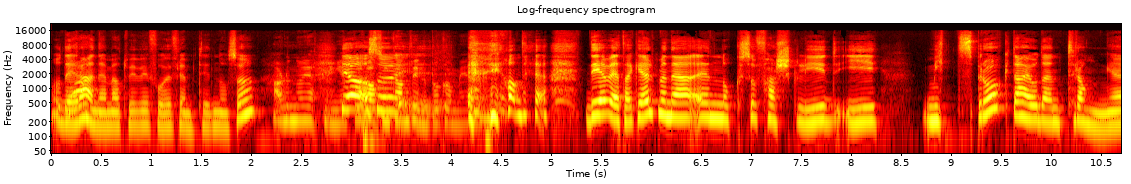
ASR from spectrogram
og det regner jeg med at vi vil få i fremtiden også. Har du noen gjetninger Ja, på hva altså, som kan finne på å komme inn? Ja, det, det vet jeg ikke helt, men det er en nokså fersk lyd i mitt språk. Det er jo den trange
